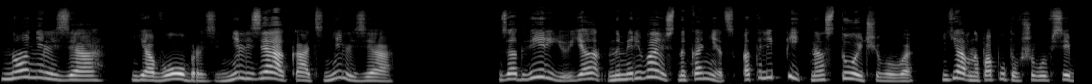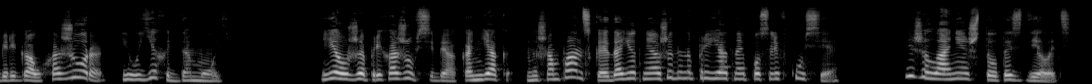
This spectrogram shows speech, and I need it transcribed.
Но нельзя, я в образе, нельзя, Кать, нельзя. За дверью я намереваюсь, наконец, отлепить настойчивого, явно попутавшего все берега ухажера, и уехать домой. Я уже прихожу в себя, коньяк на шампанское дает неожиданно приятное послевкусие и желание что-то сделать.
